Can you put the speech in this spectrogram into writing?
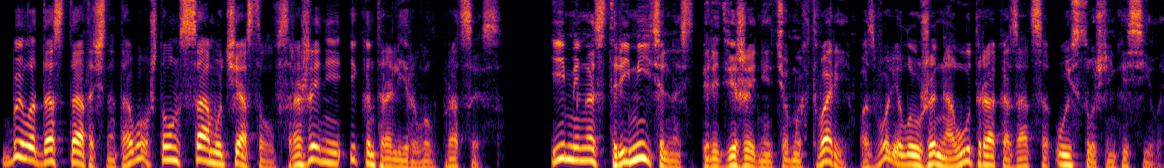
Было достаточно того, что он сам участвовал в сражении и контролировал процесс. Именно стремительность передвижения темных тварей позволила уже на утро оказаться у источника силы.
